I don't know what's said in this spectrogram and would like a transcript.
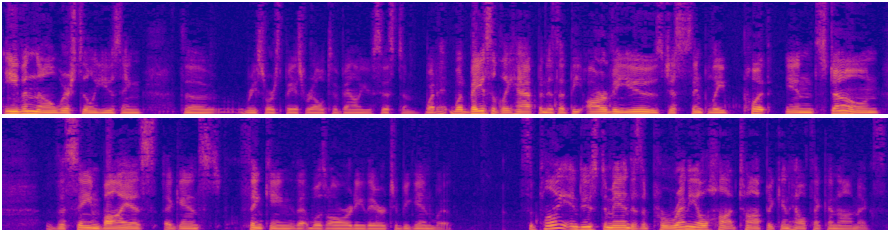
even though we're still using the resource-based relative value system. What what basically happened is that the RVUs just simply put in stone the same bias against thinking that was already there to begin with. Supply-induced demand is a perennial hot topic in health economics.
